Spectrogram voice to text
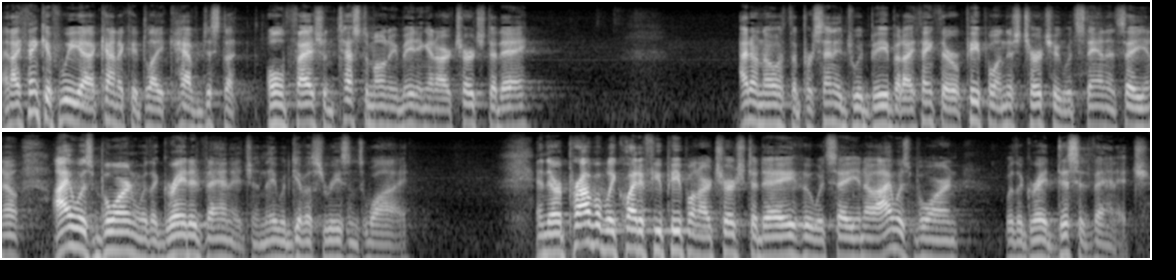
And I think if we uh, kind of could like have just an old-fashioned testimony meeting in our church today, I don't know what the percentage would be, but I think there are people in this church who would stand and say, you know, I was born with a great advantage, and they would give us reasons why. And there are probably quite a few people in our church today who would say, you know, I was born with a great disadvantage.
